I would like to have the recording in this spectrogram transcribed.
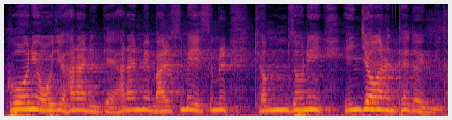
구원이 오직 하나님께 하나님의 말씀에 있음을 겸손히 인정하는 태도입니다.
